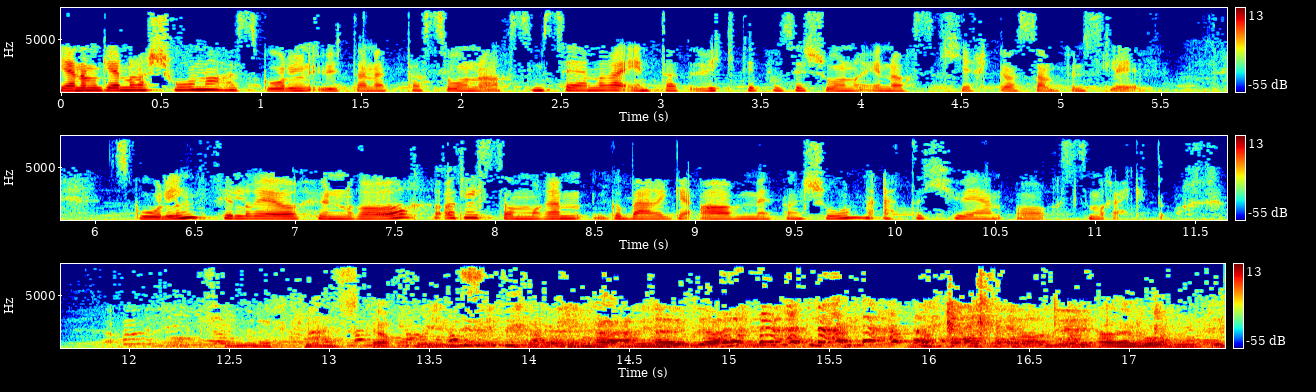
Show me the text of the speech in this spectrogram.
Gjennom generasjoner har skolen utdannet personer som senere har inntatt viktige posisjoner i norsk kirke og samfunnsliv. Skolen fyller i år 100 år, og til sommeren går Berge av med pensjon etter 21 år som rektor. Finner kunnskap og innsikt om ting som vi. Kan jeg gå bort til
